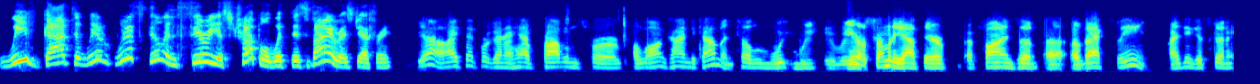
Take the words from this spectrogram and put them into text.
we've got to we're we're still in serious trouble with this virus, Jeffrey? Yeah, I think we're going to have problems for a long time to come until we, we you know, somebody out there uh, finds a, a, a vaccine. I think it's going to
